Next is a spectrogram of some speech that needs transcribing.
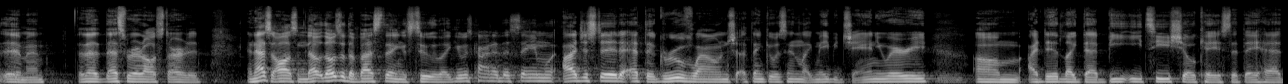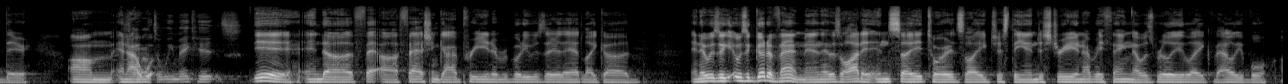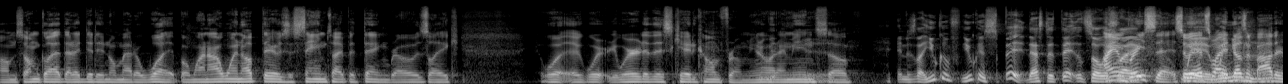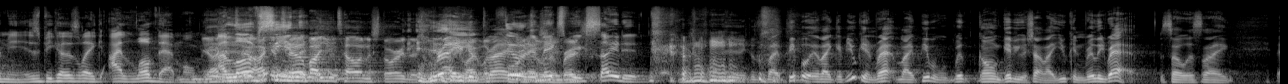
yeah, man. That, that's where it all started. And that's awesome. Tho- those are the best things too. Like it was kind of the same. I just did at the Groove Lounge. I think it was in like maybe January. Um, I did like that BET showcase that they had there. Um, and I Shout w- out to we make hits. yeah, and uh, fa- uh, Fashion Guy Pre and everybody was there. They had like a, and it was a, it was a good event, man. There was a lot of insight towards like just the industry and everything that was really like valuable. Um, so I'm glad that I did it no matter what. But when I went up there, it was the same type of thing, bro. It was like, what, where, where did this kid come from? You know what I mean? So And it's like you can you can spit. That's the thing. So I it's like, embrace that. So yeah, that's why it you- doesn't bother me. Is because like I love that moment. Yeah, I can love tell, I seeing can tell the- by you telling the story that you Right, like, right. Dude, it makes me embrace it. excited. Yeah, because it's like people like if you can rap, like people will gonna give you a shot. Like you can really rap. So it's like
